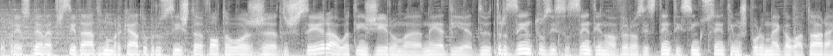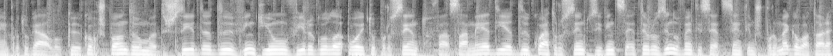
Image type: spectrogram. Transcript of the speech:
O preço da eletricidade no mercado grossista volta hoje a descer, ao atingir uma média de 369,75 euros por megawatt-hora em Portugal, o que corresponde a uma descida de 21,8% face à média de 427,97 euros por megawatt-hora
